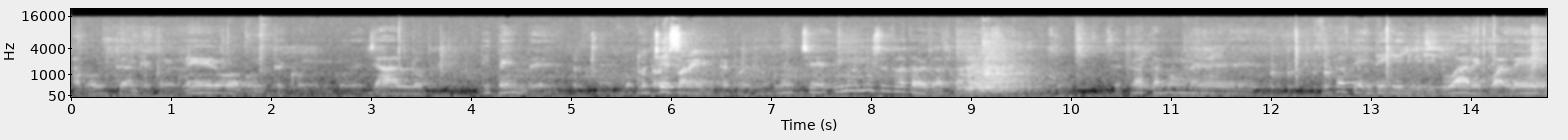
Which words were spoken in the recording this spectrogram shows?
a volte anche con il nero, a volte con, con il giallo, dipende. Molto Non c'è- trasparente quello. Non c'è, ma non si tratta di trasparenza, si tratta, non è, si tratta di individuare qual è,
